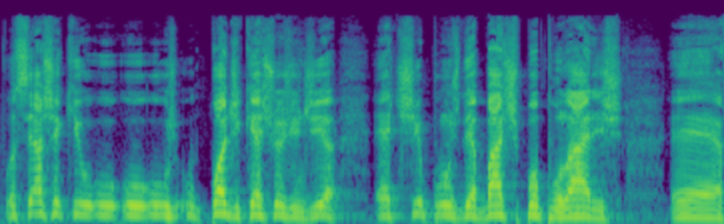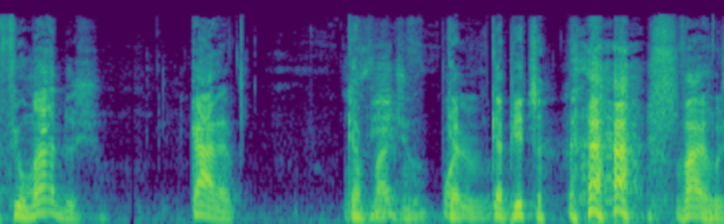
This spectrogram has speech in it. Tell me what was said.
Você acha que o, o, o, podcast hoje em dia é tipo uns debates populares é, filmados? Cara, Quer vídeo? Quer, quer pizza? Vai, Rui.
